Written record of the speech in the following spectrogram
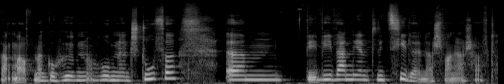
sag mal, auf einer gehobenen Stufe. Ähm, wie, wie waren die, die Ziele in der Schwangerschaft?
